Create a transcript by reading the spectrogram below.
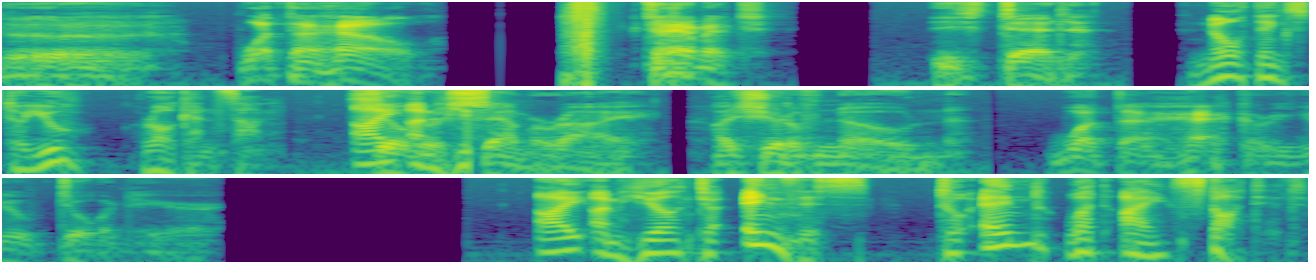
Ugh, what the hell? Damn it! He's dead. No thanks to you, Rogan-san. I Silver am. Samurai. I should have known. What the heck are you doing here? I am here to end this. To end what I started.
